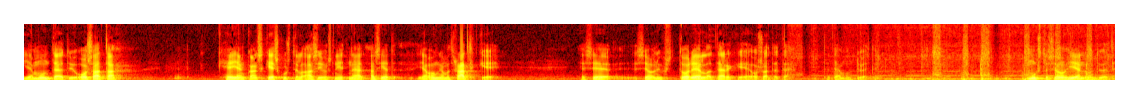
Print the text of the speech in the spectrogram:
Ja mun täytyy osata heidän kanssa keskustella asioista niin, että nämä asiat ja ongelmat ratkee. Ja se, se on yksi todella tärkeä osa tätä, tätä mun työtäni. Musta se on hienoa työtä.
